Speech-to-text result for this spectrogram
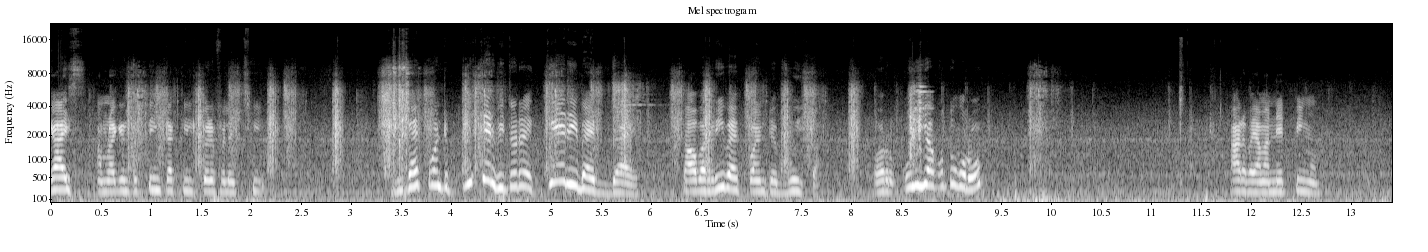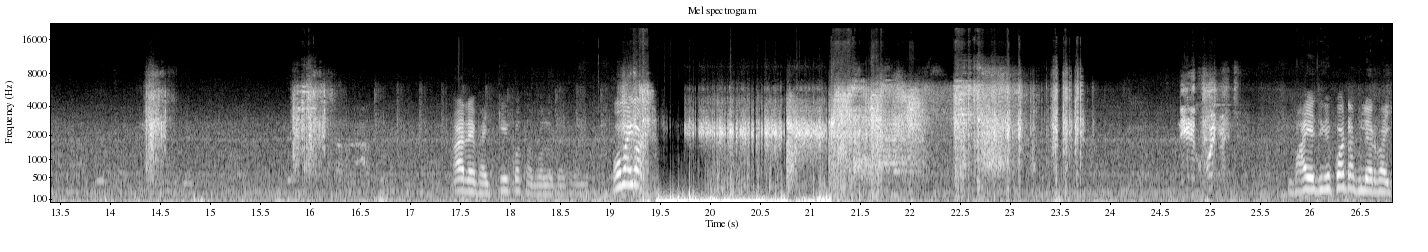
গাইস আমরা কিন্তু তিনটা কিল করে ফেলেছি। রিভাইভ পয়েন্টে পিকের ভিতরে কে রিভাইভ দেয়? তা আবার রিভাইভ পয়েন্টে বইসা ওর উলিয়া কত বড়? আরে ভাই আমার নেট পিংও আরে ভাই কে কথা বলো ভাই? ও মাই গড ভাই এদিকে কয়টা প্লেয়ার ভাই?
